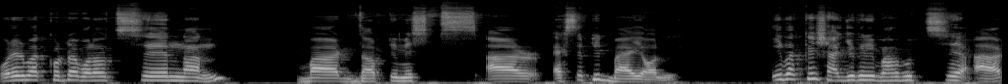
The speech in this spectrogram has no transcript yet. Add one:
পরের বাক্যটা বলা হচ্ছে none but the optimists are accepted by all এই বাক্যে সাহায্যকারী ভার্ব হচ্ছে আর,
